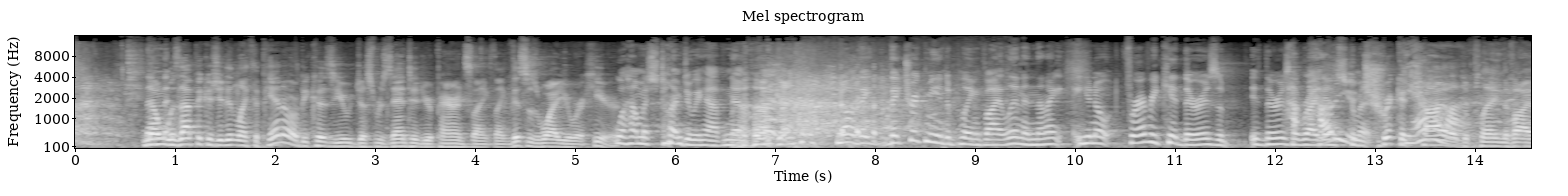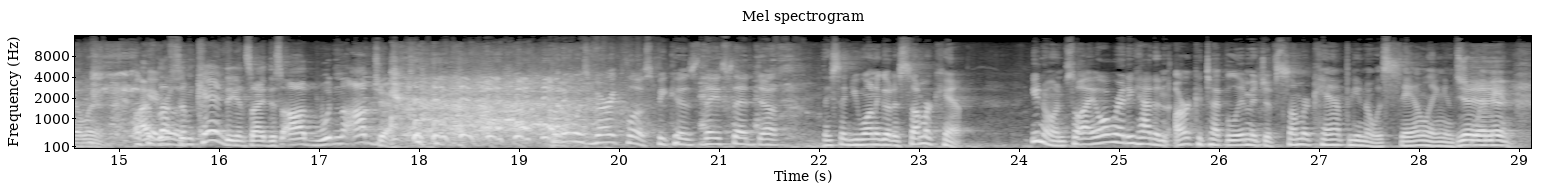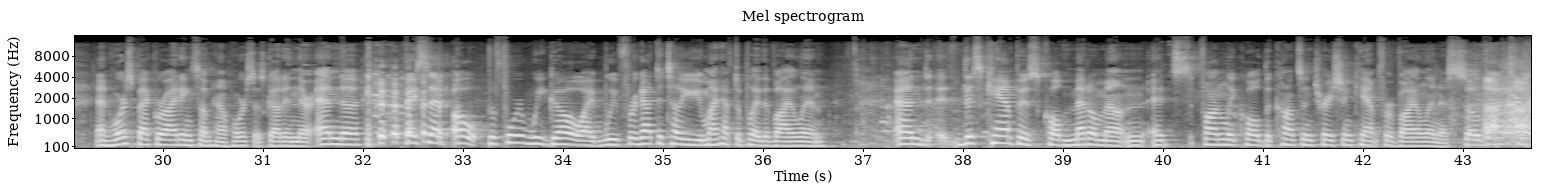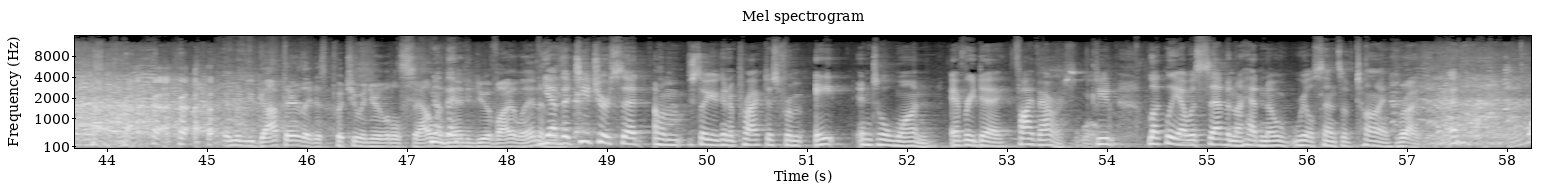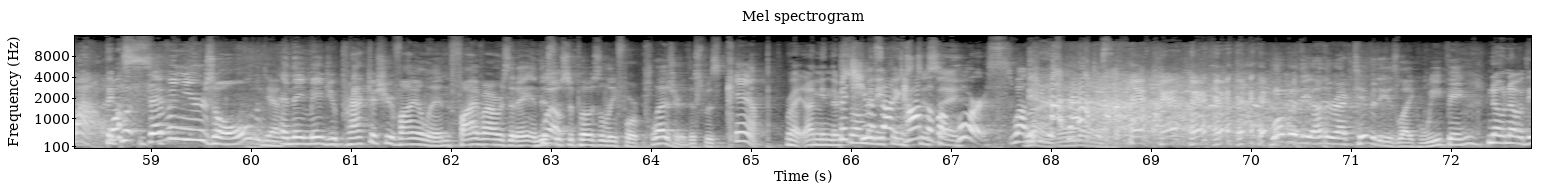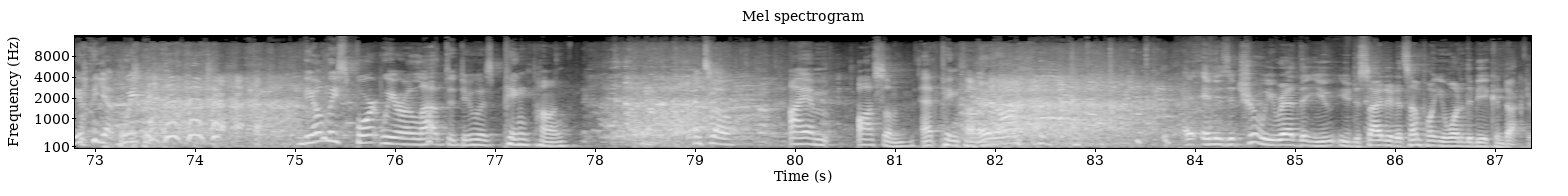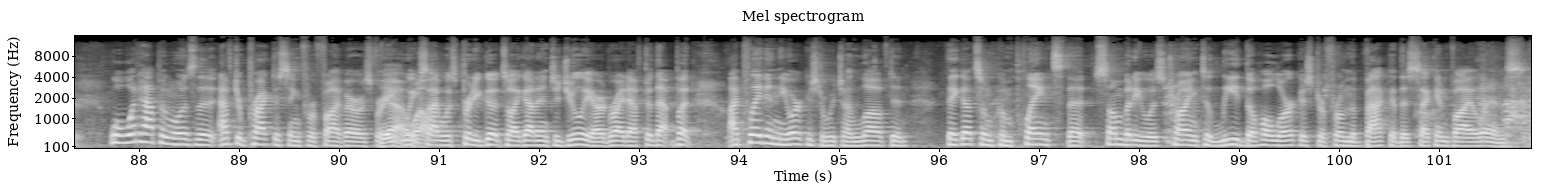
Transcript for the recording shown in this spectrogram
Now, Then- was that because you didn't like the piano, or because you just resented your parents, like, like this is why you were here? Well, how much time do we have now? no, they, they tricked me into playing violin, and then I, you know, for every kid there is a there is the right How do you trick a Yeah. child to playing the violin? I've left really. some candy inside this odd wooden object. but it was very close because they said uh, they said you want to go to summer camp. You know, and so I already had an archetypal image of summer camp, you know, with sailing and Yeah, yeah, swimming yeah. and horseback riding. Somehow horses got in there. And uh, they said, oh, before we go, I, we forgot to tell you, you might have to play the violin. And this camp is called Meadow Mountain. It's fondly called the concentration camp for violinists. So that's where this and when you got there, they just put you in your little cell No, and they- handed you a violin. and Yeah, the teacher said, um, so you're going to practice from 8 until 1 every day, five hours. Dude, luckily, I was seven. I had no real sense of time. Right. wow. They Well, put- seven years old, Yeah. and they made you practice your violin five hours a day, and this Well- was supposedly for pleasure. This was camp. Right, I mean, there's But so she was many on top of say. a horse while she was practicing. What were the other activities, like weeping? No, no, the, yeah, weeping. the only sport we are allowed to do is ping pong. And so I am awesome at ping pong. And is it true we read that you, you decided at some point you wanted to be a conductor? Well, what happened was that after practicing for five hours for Yeah, eight weeks, wow. I was pretty good, so I got into Juilliard right after that. But I played in the orchestra, which I loved, and they got some complaints that somebody was trying to lead the whole orchestra from the back of the second violins.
